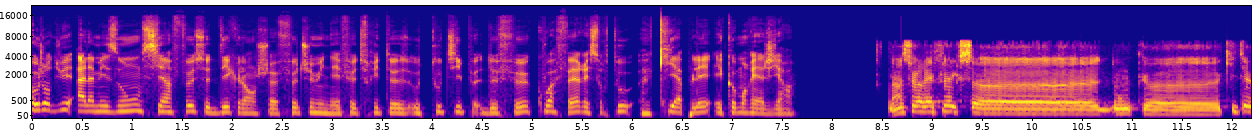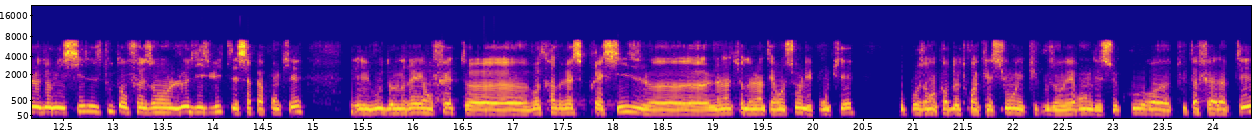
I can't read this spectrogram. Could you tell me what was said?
Aujourd'hui, à la maison, si un feu se déclenche, feu de cheminée, feu de friteuse ou tout type de feu, quoi faire et surtout euh, qui appeler et comment réagir? Un seul réflexe, euh, donc euh, quitter le domicile tout en faisant le 18, les sapeurs-pompiers, et vous donnerez en fait votre adresse précise, la nature de l'intervention, les pompiers vous poseront encore deux trois questions et puis vous enverront des secours tout à fait adaptés.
